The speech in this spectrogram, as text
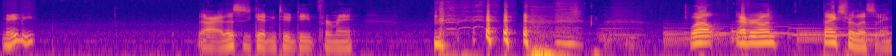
Maybe. All right, this is getting too deep for me. well, everyone, thanks for listening.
